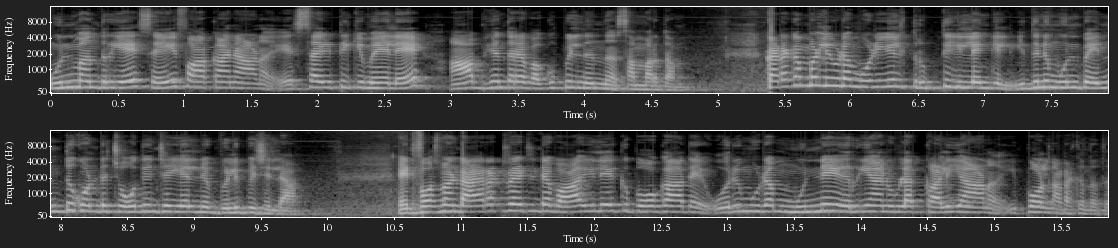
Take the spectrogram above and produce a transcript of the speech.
മുൻമന്ത്രിയെ സേഫ് ആക്കാനാണ് എസ് ഐ ടിക്ക് മേലെ ആഭ്യന്തര വകുപ്പിൽ നിന്ന് സമ്മർദ്ദം. കടകംപള്ളിയുടെ മൊഴിയിൽ തൃപ്തിയില്ലെങ്കിൽ ഇതിനു മുൻപ് എന്തുകൊണ്ട് ചോദ്യം ചെയ്യലിന് വിളിപ്പിച്ചില്ല? എൻഫോഴ്സ്മെന്റ് ഡയറക്ടറേറ്റിന്റെ വായിലേക്ക് പോകാതെ ഒരു മുഴം മുന്നേ എറിയാനുള്ള കളിയാണ് ഇപ്പോൾ നടക്കുന്നത്.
